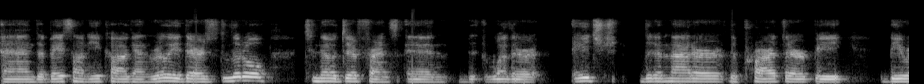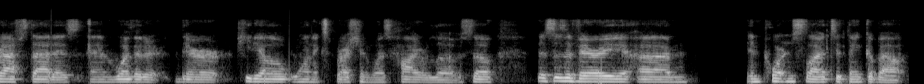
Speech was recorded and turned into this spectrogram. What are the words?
and the baseline ECOG, and really there's little to no difference in whether age didn't matter, the prior therapy, BRAF status, and whether their PD-L1 expression was high or low. So this is a very um, important slide to think about.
